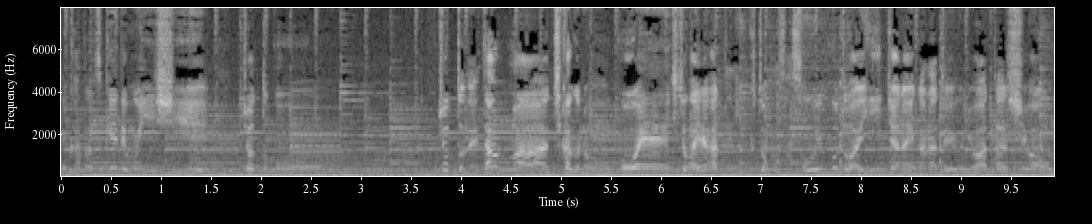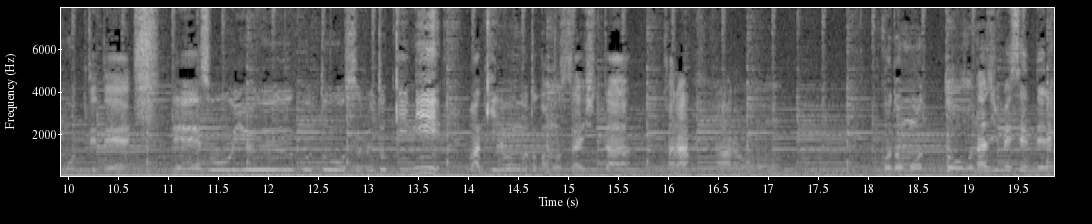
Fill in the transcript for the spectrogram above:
で片付けでもいいしちょっとこうちょっとねたまあ近くの公園人がいなかったら行くとかさそういうことはいいんじゃないかなというふうに私は思ってて。でそういうことをするときにまあ昨日とかもお伝えしたかな。あのー、子供と同じ目線でね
